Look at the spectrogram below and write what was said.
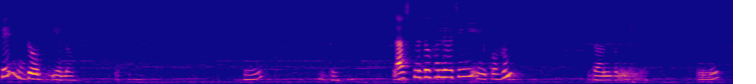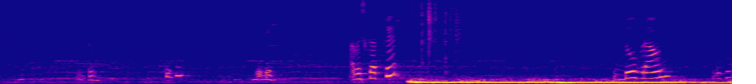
फिर दो येलो एक, दो। लास्ट में दो फंदे बचेंगे, इनको हम ब्राउन बुन लेंगे। एक, दो। ठीक है? ये देखिए। अब इसके बाद फिर दो ब्राउन देखिए।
